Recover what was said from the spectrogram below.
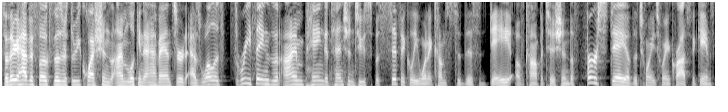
So there you have it, folks. Those are three questions I'm looking to have answered, as well as three things that I'm paying attention to specifically when it comes to this day of competition, the first day of the 2020 CrossFit Games.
